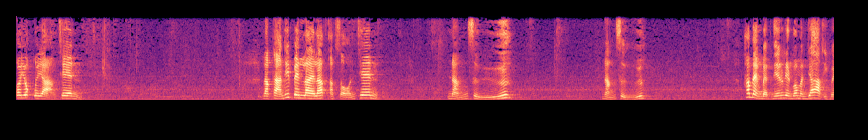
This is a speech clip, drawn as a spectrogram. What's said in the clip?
ก็ยกตัวอย่าง เช่น หลักฐานที่เป็นลายลักษณ์อักษร เช่น หนังสือ หนังสือ ถ้าแบ่งแบบนี้นักเรียนว่ามันยากอีกไหม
